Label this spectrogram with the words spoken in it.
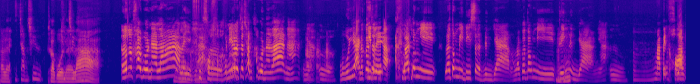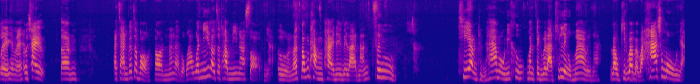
อะไรจำชื่อ carbonaraเออ carbonara อ่าอะไรอย่างเงี้ยเออวันนี้เราจะทำ carbonara นะอย่างเงี้ยเอออุ้ยอยากแล้วก็กินจะเลยอะแล้วต้องมีแล้วต้องมี dessert หนึ่งอย่าง แล้วก็ต้องมีดริงก์อือฮึหนึ่งอย่างเงี้ยอืมอืมมาเป็นคอร์สเลยใช่ไหมเออใช่ตอน อาจารย์ก็จะบอกตอนนั่นแหละบอกว่าวันนี้เราจะทำนี้นะสอบเนี่ยเออแล้วต้องทำภายในเวลานั้น ซึ่งเที่ยงถึงห้าโมงนี้คือมันเป็นเวลาที่เร็วมากเลยนะเราคิดว่าแบบว่าห้าชั่วโมงเนี่ย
